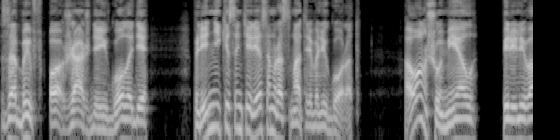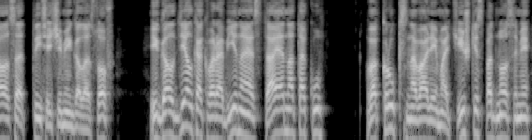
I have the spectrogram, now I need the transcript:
Забыв о жажде и голоде, пленники с интересом рассматривали город. А он шумел, переливался тысячами голосов и галдел, как воробьиная стая на таку. Вокруг сновали мальчишки с подносами,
